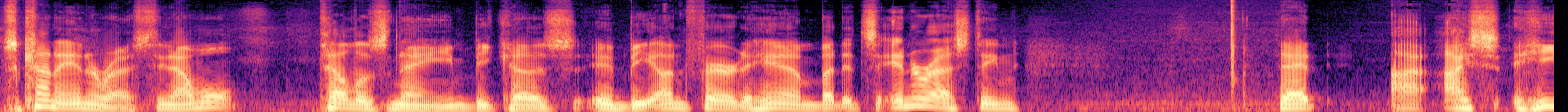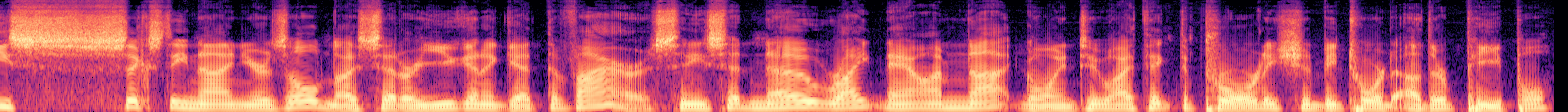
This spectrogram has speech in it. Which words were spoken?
It's kind of interesting. I won't tell his name because it'd be unfair to him, but it's interesting that I, I he's 69 years old, and I said, "Are you going to get the virus?" And he said, "No, right now I'm not going to. I think the priority should be toward other people.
